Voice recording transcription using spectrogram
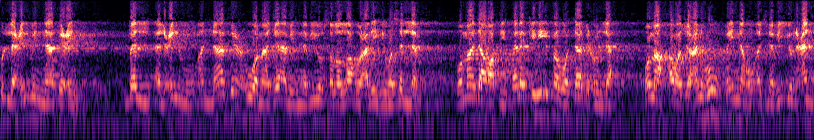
كل علم نافع. بل العلم النافع هو ما جاء به النبي صلى الله عليه وسلم وما دار في فلكه فهو تابع له وما خرج عنه فإنه أجنبي عنه.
